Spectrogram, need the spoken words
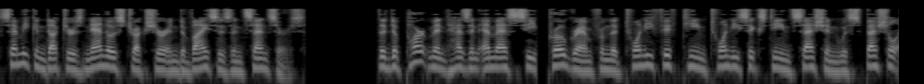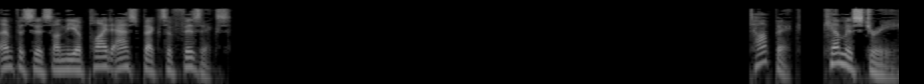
semiconductors nanostructure and devices and sensors. The department has an MSc program from the 2015-2016 session with special emphasis on the applied aspects of physics. Topic: Chemistry.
